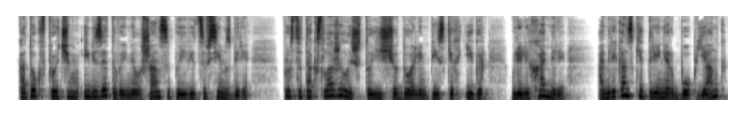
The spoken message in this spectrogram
Каток, впрочем, и без этого имел шансы появиться в Симсбери. Просто так сложилось, что еще до Олимпийских игр в Лилихаммере американский тренер Боб Янг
